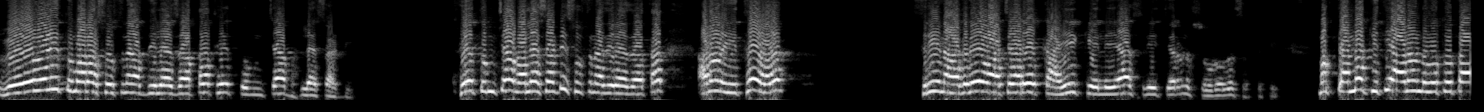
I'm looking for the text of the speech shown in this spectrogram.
वेळोवेळी तुम्हाला सूचना दिल्या जातात हे तुमच्या भल्यासाठी. हे तुमच्या भल्यासाठी सूचना दिल्या जातात. आणि इथं श्री नागदेव आचार्य काही केले या श्रीचरण सोडून सकते. शकते मग त्यांना किती आनंद होत होता?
